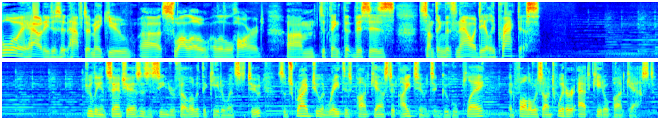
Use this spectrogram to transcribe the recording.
boy, howdy, does it have to make you uh, swallow a little hard um, to think that this is something that's now a daily practice. Julian Sanchez is a senior fellow at the Cato Institute. Subscribe to and rate this podcast at iTunes and Google Play, and follow us on Twitter at Cato Podcast.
